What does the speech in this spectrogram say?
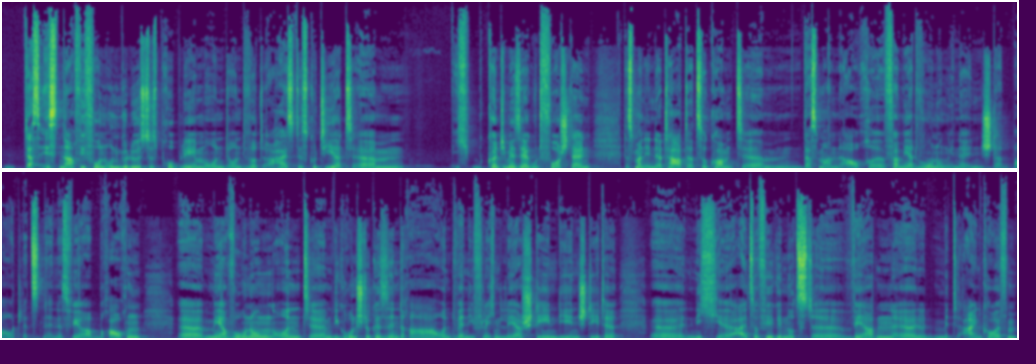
das ist nach wie vor ein ungelöstes Problem und, und wird heiß diskutiert. Ähm, ich könnte mir sehr gut vorstellen, dass man in der Tat dazu kommt, ähm, dass man auch äh, vermehrt Wohnungen in der Innenstadt baut letzten Endes. Wir brauchen äh, mehr Wohnungen und ähm, die Grundstücke sind rar und wenn die Flächen leer stehen, die Innenstädte äh, nicht allzu viel genutzt werden mit Einkäufen,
